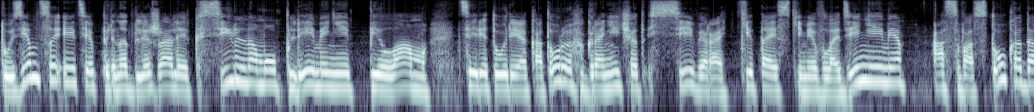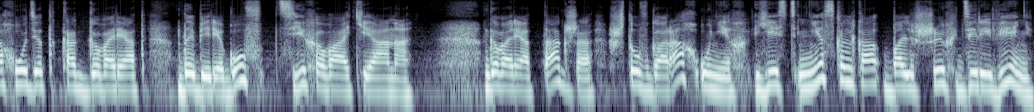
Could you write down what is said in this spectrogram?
Туземцы эти принадлежали к сильному племени Пилам, территория которых граничит с севера китайскими владениями, а с востока доходит, как говорят, до берегов Тихого океана. Говорят также, что в горах у них есть несколько больших деревень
